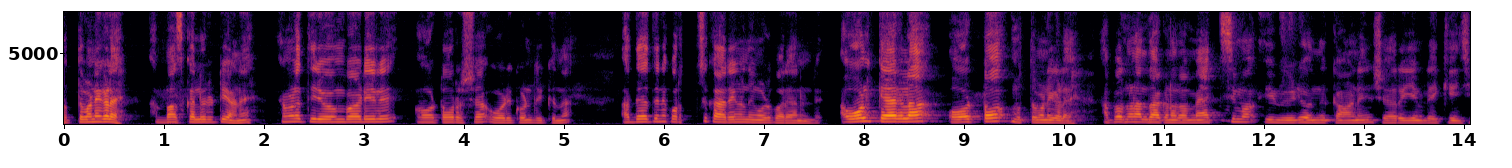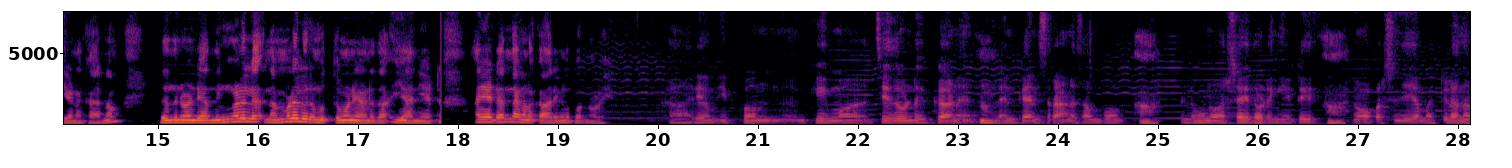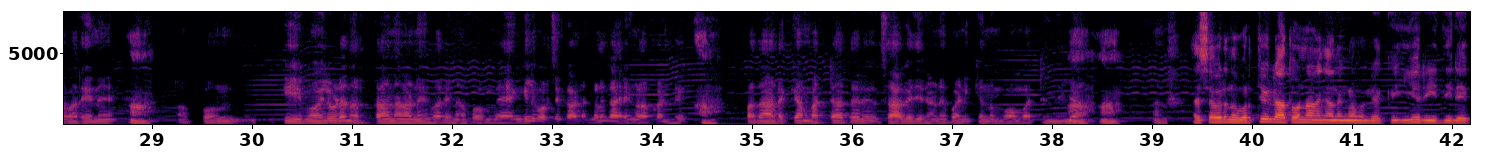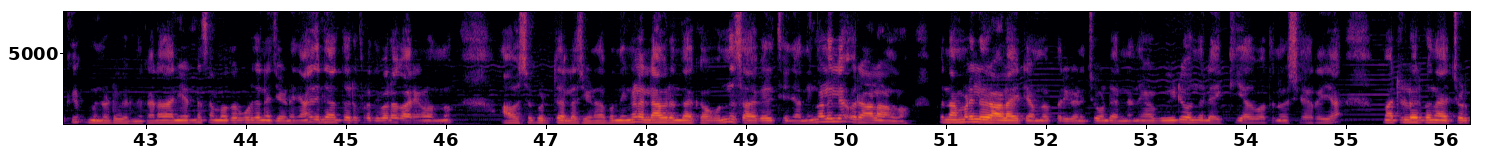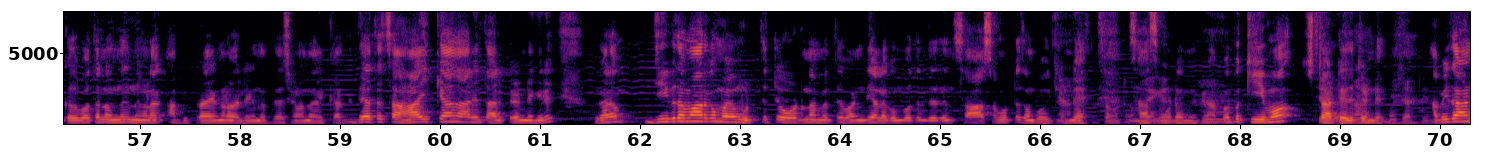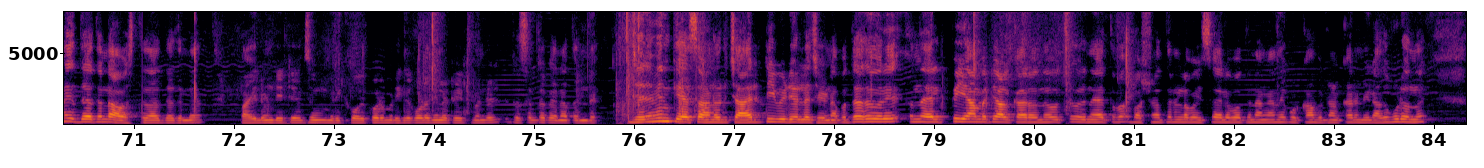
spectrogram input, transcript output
മുത്തുമണികളെ Abbas കല്ലുരുട്ടിയാണ്. നമ്മൾ തിരുവമ്പാടിയിൽ autorickshaw ഓടിക്കൊണ്ടിരിക്കുന്ന അദ്ദേഹത്തിന് കുറച്ച് കാര്യങ്ങൾ നിങ്ങളോട് പറയാനുണ്ട്. ഓൾ കേരള ഓട്ടോ മുത്തുമണികളെ അപ്പോൾ നിങ്ങൾ എന്താക്കണമല്ലോ മാക്സിമം ഈ വീഡിയോ ഒന്ന് കാണുകയും ഷെയർ ചെയ്യുകയും ലൈക്ക് ചെയ്യുകയും ചെയ്യണം. കാരണം ഇതെന്തിനു വേണ്ടിയാണ് നിങ്ങളിൽ നമ്മളിലൊരു മുത്തുമണിയാണ് ഇതാ ഈ അനിയേട്ടൻ. അനിയേട്ടൻ എന്താ നിങ്ങളെ കാര്യങ്ങൾ പറഞ്ഞോളേ? കാര്യം ഇപ്പം കീമോ ചെയ്തുകൊണ്ട് നിൽക്കുകയാണ് ലങ് ക്യാൻസർ ആണ് സംഭവം. രണ്ട് മൂന്ന് വർഷമായി തുടങ്ങിയിട്ട് ഓപ്പറേഷൻ ചെയ്യാൻ പറ്റില്ല എന്നാ പറയുന്നത്. അപ്പം കീമോയിലൂടെ നിർത്താനാണ് പറയുന്നത് അപ്പം ബാങ്കിൽ കുറച്ച് കടങ്ങളും കാര്യങ്ങളൊക്കെ ഉണ്ട്. അപ്പൊ അത് അടയ്ക്കാൻ പറ്റാത്തൊരു സാഹചര്യമാണ് പണിക്കൊന്നും പോകാൻ പറ്റുന്നില്ല. പക്ഷെ ഒരു നിവൃത്തിയില്ലാത്തതുകൊണ്ടാണ് ഞാൻ നിങ്ങളുടെ മുന്നിലേക്ക് ഈ ഒരു രീതിയിലേക്ക് മുന്നോട്ട് വരുന്നത്. കാരണം അത് അനിയേട്ടന്റെ സമ്മതത്തോടു കൂടി തന്നെ ചെയ്യണം ഞാൻ ഇതിനകത്ത് ഒരു പ്രതിഫല കാര്യങ്ങളൊന്നും ആവശ്യപ്പെട്ടല്ല ചെയ്യണത്. അപ്പോൾ നിങ്ങളെല്ലാവരും എന്താക്കുക? ഒന്ന് സഹകരിച്ച് കഴിഞ്ഞാൽ നിങ്ങളിൽ ഒരാളാണല്ലോ. അപ്പോൾ നമ്മളിൽ ഒരാളായിട്ട് നമ്മൾ പരിഗണിച്ചുകൊണ്ട് തന്നെ നിങ്ങൾ വീഡിയോ ഒന്ന് ലൈക്ക് ചെയ്യുക അതുപോലെ തന്നെ ഷെയർ ചെയ്യുക. മറ്റുള്ളവർക്ക് ഒന്ന് അയച്ചു കൊടുക്കുക. അതുപോലെ തന്നെ ഒന്ന് നിങ്ങളെ അഭിപ്രായങ്ങളോ അല്ലെങ്കിൽ നിർദ്ദേശങ്ങളോ ഒന്ന് അയക്കുക. ഇദ്ദേഹത്തെ സഹായിക്കാൻ ആരും താല്പര്യം ഉണ്ടെങ്കിൽ കാരണം ജീവിതമാർഗം മുഴുവൻ വിട്ടിട്ട് ഓടണം സമയത്ത് വണ്ടി അലകുമ്പോൾ ഇദ്ദേഹത്തിന് ശ്വാസമുട്ട് സംഭവിക്കും അല്ലേ? ശ്വാസമുട്ട് സംഭവിക്കും. അപ്പോൾ ഇപ്പോൾ കീമോ സ്റ്റാർട്ട് ചെയ്തിട്ടുണ്ട്. അപ്പോൾ ഇതാണ് ഇദ്ദേഹത്തിന്റെ അവസ്ഥ. അദ്ദേഹത്തിന്റെ ഇദ്ദേഹത്തിന്റെ ഫയലും ഡീറ്റെയിൽസും മെഡിക്കൽ കോഴിക്കോട് മെഡിക്കൽ കോളേജിലെ ട്രീറ്റ്മെന്റ് റിസൾട്ടൊക്കെ അതിനകത്തുണ്ട്. ജെനുവിൻ കേസാണ് ഒരു ചാരിറ്റി വീഡിയോ അല്ലേ ചെയ്യണം അപ്പോൾ അദ്ദേഹം ഒരു ഒന്ന് ഹെൽപ്പ് ചെയ്യാൻ പറ്റിയ ആൾക്കാരൊന്ന് ഒരു നേരത്തെ ഭക്ഷണത്തിനുള്ള പൈസ അതുപോലെ തന്നെ അങ്ങനെ കൊടുക്കാൻ പറ്റുന്ന ആൾക്കാരുണ്ടെങ്കിൽ അതും കൂടി ഒന്ന്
